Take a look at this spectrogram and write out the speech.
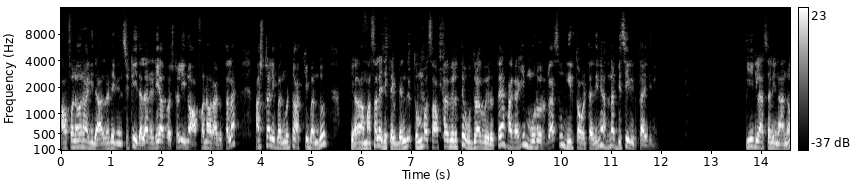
ಹಾಫ್ ಅನ್ ಅವರ್ ಆಗಿದೆ ಆಲ್ರೆಡಿ ನೆನ್ಸಿಟ್ಟು ಇದೆಲ್ಲ ರೆಡಿ ಆಗೋ ಅಷ್ಟರಲ್ಲಿ ಇನ್ನು ಹಾಫ್ ಅನ್ ಅವರ್ ಆಗುತ್ತಲ್ಲ? ಅಷ್ಟರಲ್ಲಿ ಬಂದ್ಬಿಟ್ಟು ಅಕ್ಕಿ ಬಂದು ಮಸಾಲೆ ಜೊತೆಗೆ ಬೆಂದ್ರೆ ತುಂಬಾ ಸಾಫ್ಟ್ ಆಗಿರುತ್ತೆ ಉದ್ರಾಗೂ ಇರುತ್ತೆ. ಹಾಗಾಗಿ ಮೂರೂರು ಗ್ಲಾಸ್ ನೀರ್ ತಗೊಳ್ತಾ ಇದ್ದೀನಿ. ಅದನ್ನ ಬಿಸಿ ಇಡ್ತಾ ಇದ್ದೀನಿ. ಈ ಗ್ಲಾಸ್ ಅಲ್ಲಿ ನಾನು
